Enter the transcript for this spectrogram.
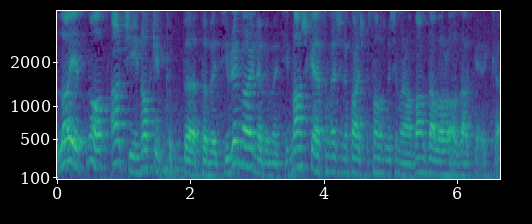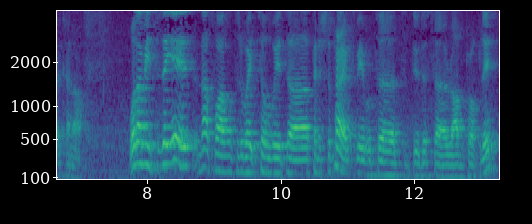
lo, it's not. Achi not give b'metzi rimon, no b'metzi mashke, chamesh nefarish b'samach mishim ramban zavar ozal kanal. What that means to say is, and that's why I wanted to wait till we'd uh, finished the parak to be able to, to do this uh, run properly,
